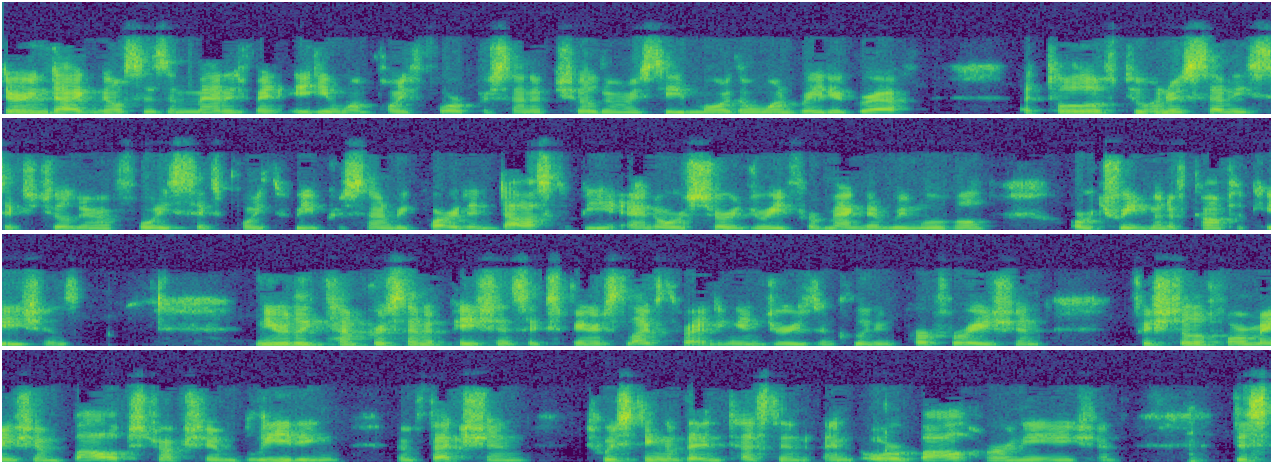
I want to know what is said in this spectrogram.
During diagnosis and management, 81.4% of children received more than one radiograph. A total of 276 children, or 46.3%, required endoscopy and or surgery for magnet removal or treatment of complications. Nearly 10% of patients experienced life-threatening injuries, including perforation, fistula formation, bowel obstruction, bleeding, infection, twisting of the intestine, and or bowel herniation. This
